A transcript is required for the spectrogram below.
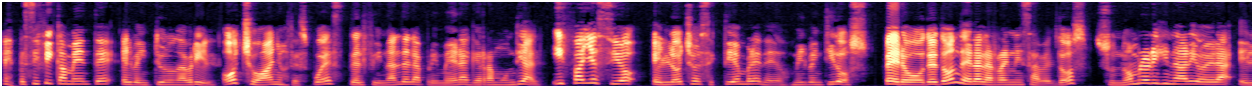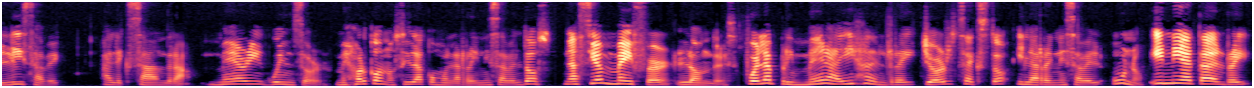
específicamente el 21 de abril, ocho años después del final de la Primera Guerra Mundial, y falleció el 8 de septiembre de 2022. Pero, ¿de dónde era la reina Isabel II? Su nombre originario era Elizabeth Alexandra Mary Windsor, mejor conocida como la reina Isabel II. Nació en Mayfair, Londres. Fue la primera hija del rey George VI y la reina Isabel I, y nieta del rey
